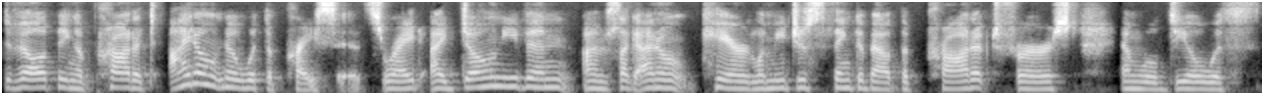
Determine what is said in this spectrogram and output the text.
developing a product, I don't know what the price is, right? I don't even, I was like, I don't care. Let me just think about the product first and we'll deal with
